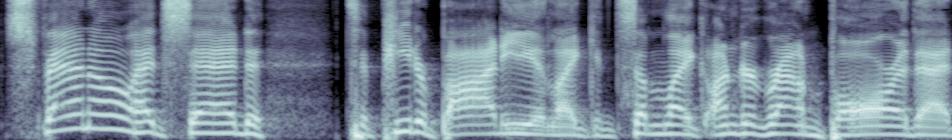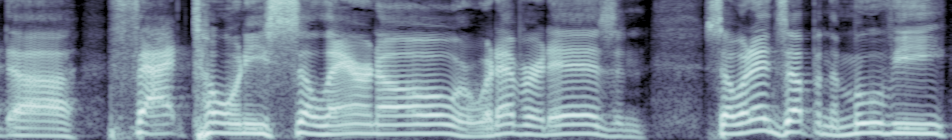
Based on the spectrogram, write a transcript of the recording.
Spano had said to Peter Botte at like some like underground bar that uh, Fat Tony Salerno or whatever it is. And so it ends up in the movie.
